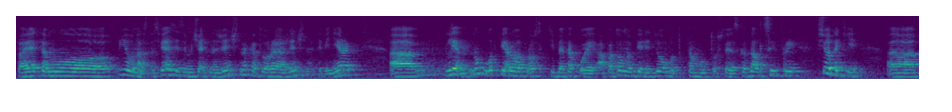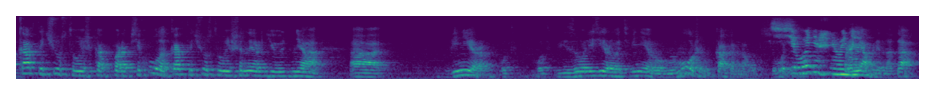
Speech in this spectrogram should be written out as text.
Поэтому и у нас на связи замечательная женщина, которая, женщина это Венера. А, Лен, ну вот первый вопрос к тебе такой, а потом мы перейдем вот к тому, то, что я сказал, цифры. Все-таки, а, как ты чувствуешь, как парапсихолог, как ты чувствуешь энергию дня? А, Венера, вот, вот визуализировать Венеру мы можем, как она вот сегодня Сегодняшнего проявлена, дня. да.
